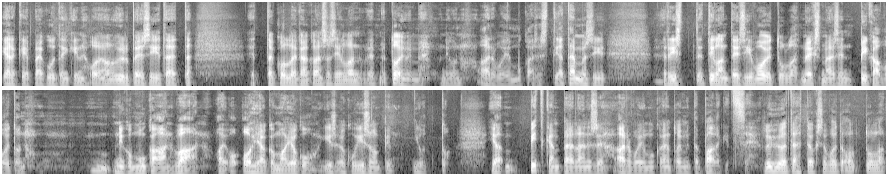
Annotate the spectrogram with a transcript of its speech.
jälkeenpäin kuitenkin olen ollut ylpeä siitä, että että kollegan kanssa silloin että me toimimme niin arvojen mukaisesti. Ja tämmöisiä rist- tilanteisiin voi tulla, että miksi mä sen pikavoiton niin kuin mukaan vaan, vai ohjaako mä joku, joku isompi juttu. Ja pitkän päällä niin se arvojen mukainen toiminta palkitsee. Lyhyellä tähtäyksellä voi tulla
